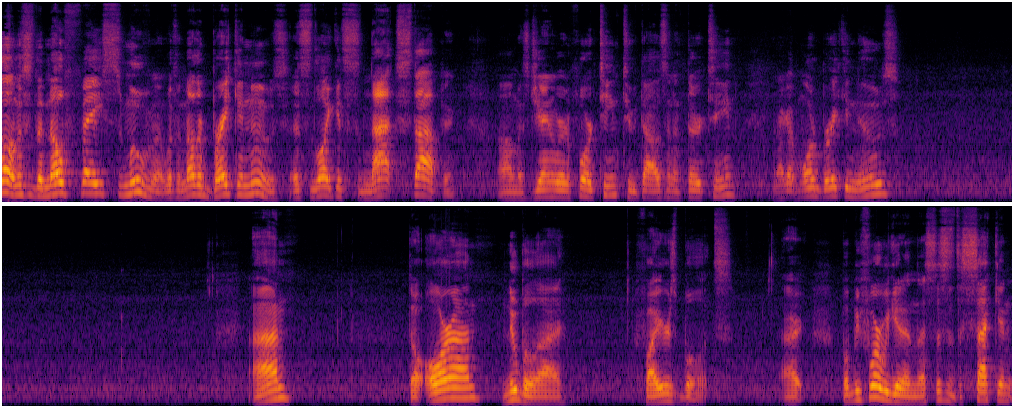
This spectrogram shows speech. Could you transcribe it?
Hello, this is the No Face Movement with another breaking news. It's like it's not stopping. Um, it's January 14th, 2013, and I got more breaking news on the Orion Nebulae fires bullets. Alright, but before we get in this, this is the second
